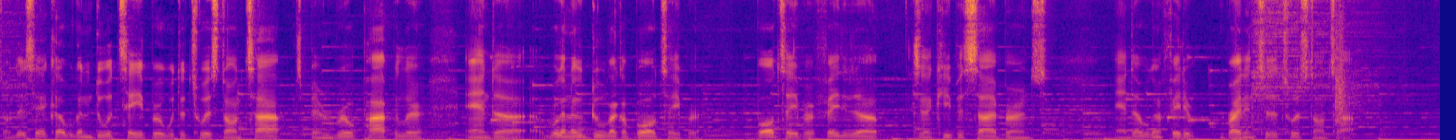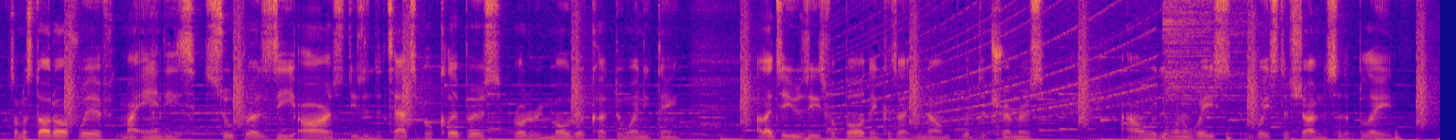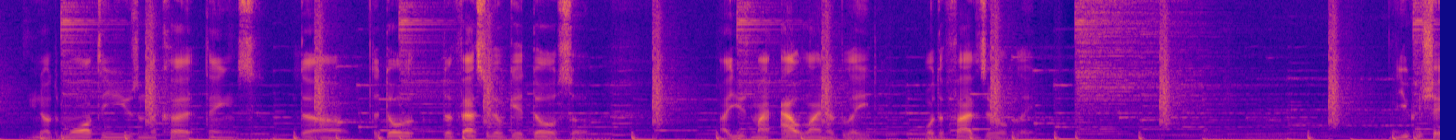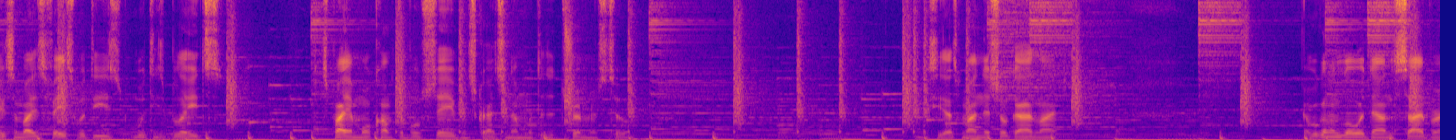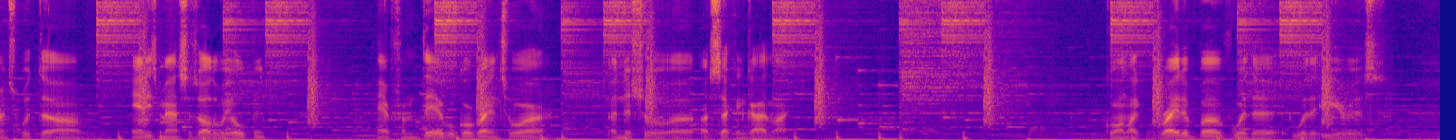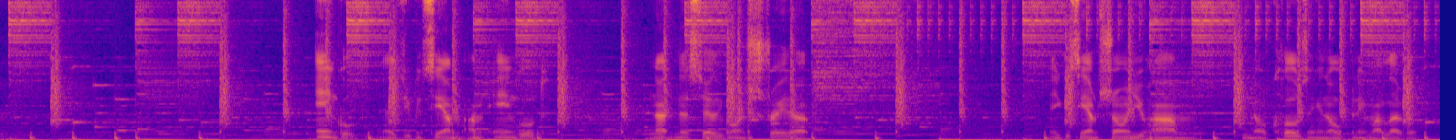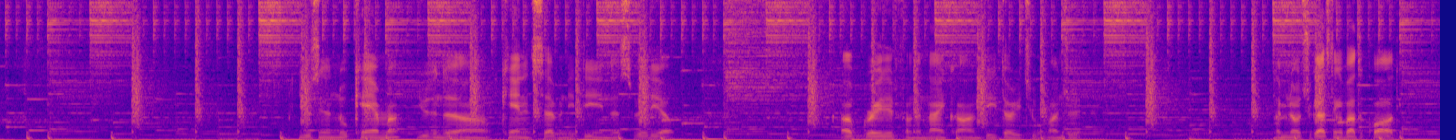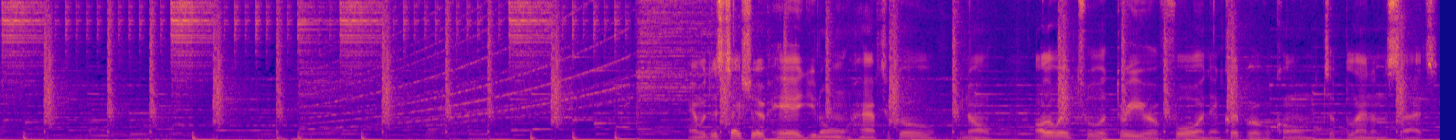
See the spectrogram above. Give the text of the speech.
So this haircut we're gonna do a taper with a twist on top. It's been real popular and uh, we're gonna do like a ball taper. Ball taper, fade it up. He's gonna keep his sideburns and uh, we're gonna fade it right into the twist on top. So I'm gonna start off with my Andis Supra ZRs. These are detachable clippers, rotary motor, cut through anything. I like to use these for balding because I, you know, with the trimmers, I don't really want to waste waste the sharpness of the blade you know, the more often you use them to cut things, the um, the dull, the faster they'll get dull. So I use my outliner blade or the 5-0 blade. You could shave somebody's face with these with these blades. It's probably a more comfortable shave than scratching them with the, the trimmers too. You see, that's my initial guideline. And we're gonna lower down the sideburns with the um, Andis Masters all the way open. And from there, we'll go right into our initial, uh, our second guideline. Going like right above where the where the ear is. Angled, as you can see, I'm I'm angled, not necessarily going straight up. And you can see I'm showing you how I'm you know, closing and opening my lever. Using a new camera, using the uh, Canon 70D in this video. Upgraded from the Nikon D3200. Let me know what you guys think about the quality. And with this texture of hair, you don't have to go, you know, all the way to a 3 or a 4 and then clipper over comb to blend on the sides.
